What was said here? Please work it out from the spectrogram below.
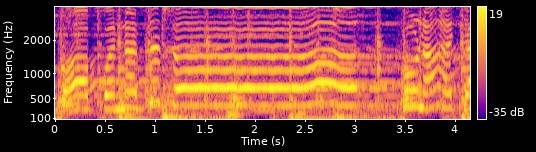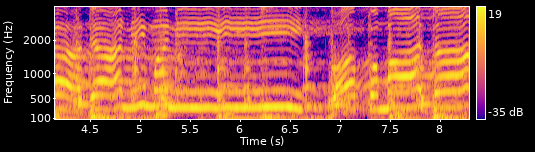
बाप नसतो बाप माझा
